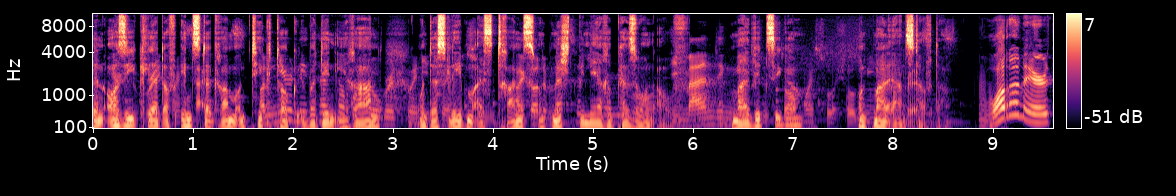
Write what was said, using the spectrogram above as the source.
Denn Ozzy klärt auf Instagram und TikTok über den Iran und das Leben als trans- und nicht-binäre Person auf. Mal witziger und mal ernsthafter. What on earth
